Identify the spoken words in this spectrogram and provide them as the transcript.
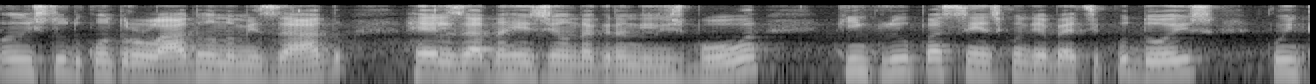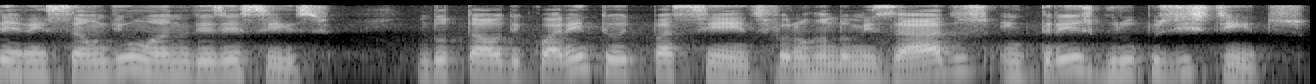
Foi um estudo controlado, randomizado, realizado na região da Grande Lisboa, que incluiu pacientes com diabetes tipo 2 com intervenção de um ano de exercício. Um total de 48 pacientes foram randomizados em três grupos distintos.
